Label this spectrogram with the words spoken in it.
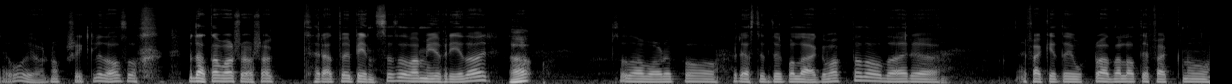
Jo, gjør det nok skikkelig da, så. Men dette var sjølsagt rett før pinse, så det var mye fri der. Ja. Så da var det på reiste en tur på legevakta, da, og der eh, Jeg fikk ikke gjort noe annet enn at jeg fikk noe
